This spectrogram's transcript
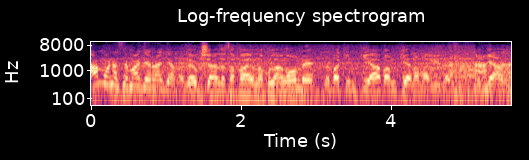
Ama unasemaje Rajab? wazee ukishaanza safari unakula ng'ombe umebaki mkia hapa mkia namaliza tu peke yangu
